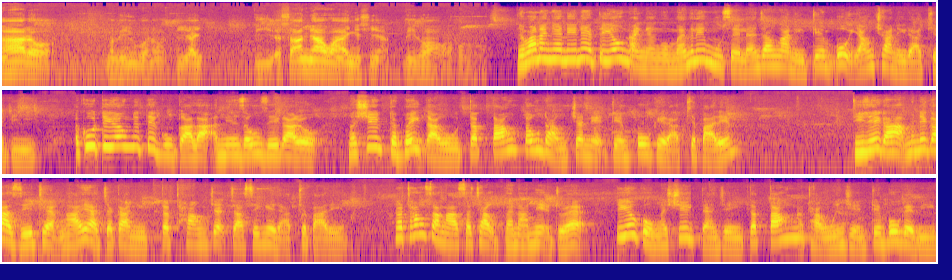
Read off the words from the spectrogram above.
ငါကတော့ မသိဘူးပေါ့နော်ဒီအဲ့ဒီအစာများသွားအဲ့ငရှင်းကတည်သွားအောင်အကုန်လုံး။မြန်မာနိုင်ငံအနေနဲ့တရုတ်နိုင်ငံကိုမန္တလေးမူဆယ်လမ်းကြောင်းကနေတင်ပို့ရောင်းချနေတာဖြစ်ပြီးအခုတရုတ်နှစ်တစ်ကူကာလအမြင့်ဆုံးဈေးကတော့ငရှင့်တပိတ်တာကို13000ကျပ်နဲ့တင်ပို့ခဲ့တာဖြစ်ပါတယ်။ဒီဈေးကမနစ်ကဈေးထက်900ကျပ်ကနေ1000ကျပ်ကျဆင်းခဲ့တာဖြစ်ပါတယ်။2015-16ဘဏ္ဍာနှစ်အတွက်တရုတ်ကိုငရှင့်တန်ချိန်12000ဝန်းကျင်တင်ပို့ခဲ့ပြီး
